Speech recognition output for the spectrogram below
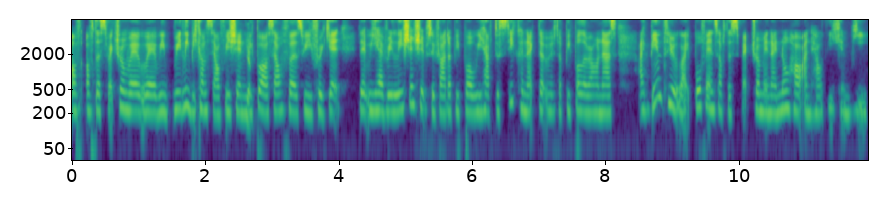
of, of the spectrum where, where we really become selfish and we put ourselves first. We forget that we have relationships with other people. We have to stay connected with the people around us. I've been through like both ends of the spectrum and I know how unhealthy it can be.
